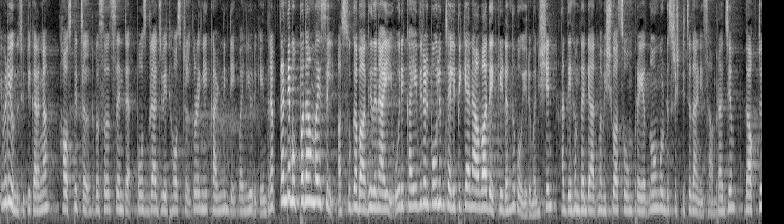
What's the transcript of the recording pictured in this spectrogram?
ഇവിടെ ഒന്ന് ചുറ്റിക്കറങ്ങാം. Hospital research centre post graduate hostel തുടങ്ങി കണ്ണിന്റെ വലിയൊരു കേന്ദ്രം. തന്റെ മുപ്പതാം വയസ്സിൽ അസുഖബാധിതനായി ഒരു കൈവിരൽ പോലും ചലിപ്പിക്കാനാവാതെ കിടന്നുപോയൊരു മനുഷ്യൻ. അദ്ദേഹം തന്റെ ആത്മവിശ്വാസവും പ്രയത്നവും കൊണ്ട് സൃഷ്ടിച്ചതാണ് ഈ സാമ്രാജ്യം. ഡോക്ടർ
